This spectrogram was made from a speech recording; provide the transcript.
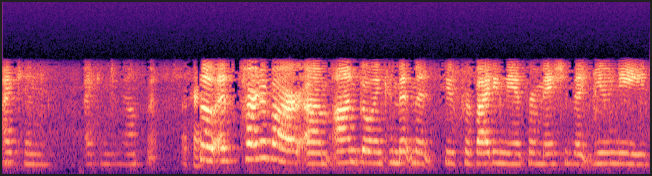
I can, I can announcement. Okay. So as part of our um, ongoing commitment to providing the information that you need,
